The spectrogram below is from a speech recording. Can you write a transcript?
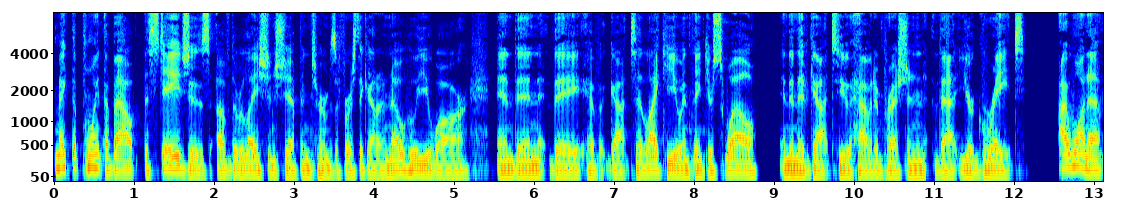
make the point about the stages of the relationship in terms of first they got to know who you are and then they have got to like you and think you're swell and then they've got to have an impression that you're great I want to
